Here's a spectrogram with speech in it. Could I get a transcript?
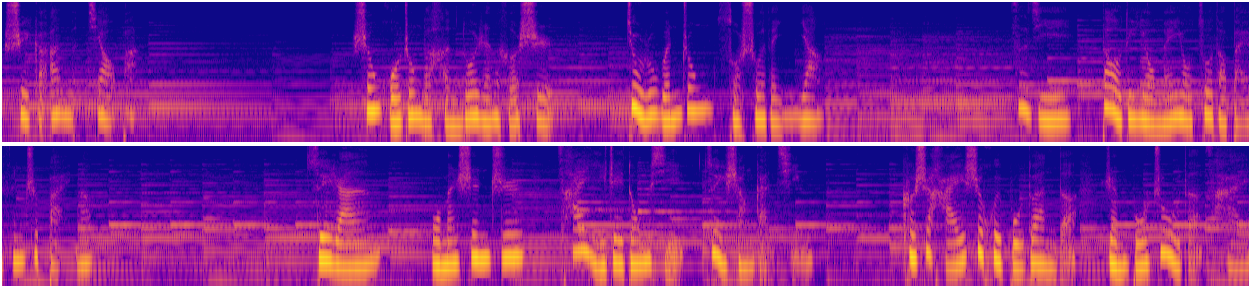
睡个安稳觉吧。生活中的很多人和事，就如文中所说的一样。自己到底有没有做到百分之百呢？虽然我们深知猜疑这东西最伤感情，可是还是会不断的忍不住的猜。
